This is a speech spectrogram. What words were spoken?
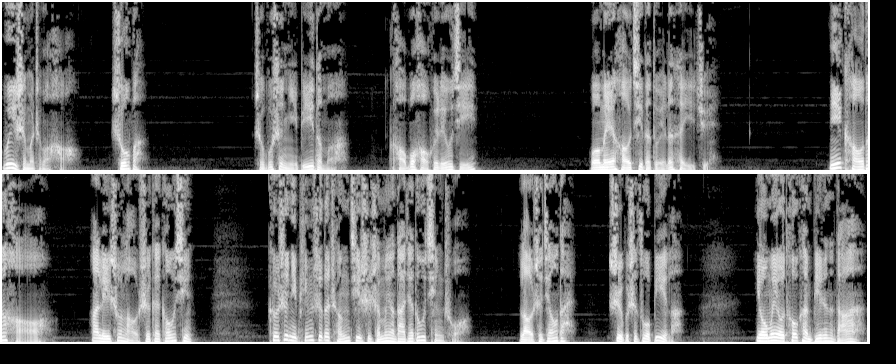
为什么这么好？说吧。”“这不是你逼的吗？考不好会留级。”我没好气的怼了他一句：“你考得好，按理说老师该高兴，可是你平时的成绩是什么样，大家都清楚。老实交代，是不是作弊了？有没有偷看别人的答案？”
